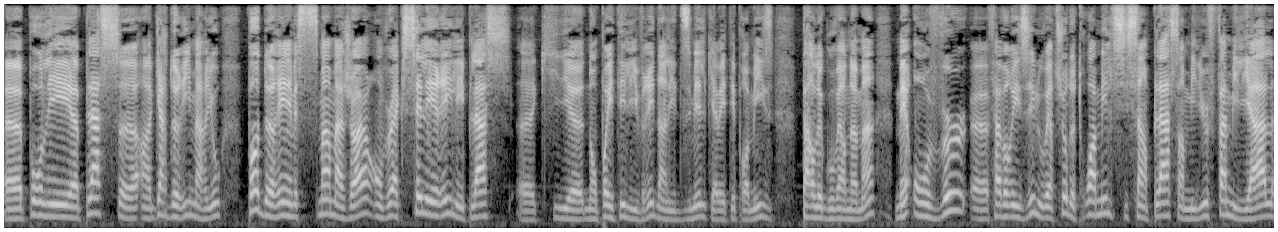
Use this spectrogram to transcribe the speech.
Euh, Pour les euh, places euh, en garderie, Mario, pas de réinvestissement majeur. On veut accélérer les places euh, qui euh, n'ont pas été livrées dans les 10 000 qui avaient été promises par le gouvernement, mais on veut euh, favoriser l'ouverture de 3 600 places en milieu familial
